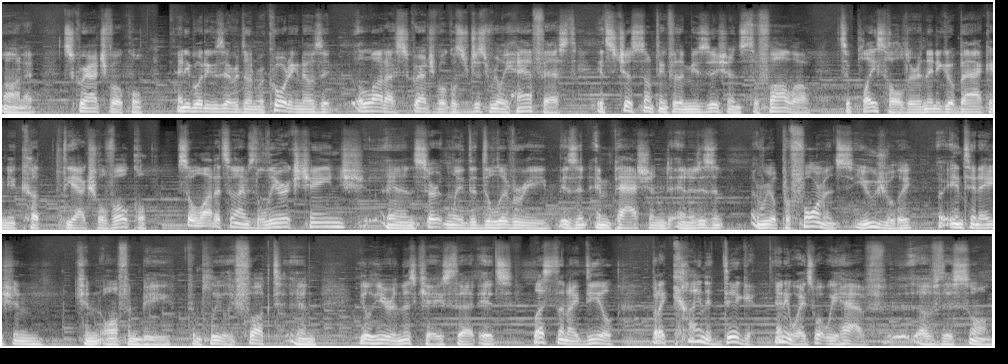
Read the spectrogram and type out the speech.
on it, scratch vocal. Anybody who's ever done recording knows that a lot of scratch vocals are just really half-assed. It's just something for the musicians to follow. It's a placeholder, and then you go back and you cut the actual vocal. So a lot of times the lyrics change, and certainly the delivery isn't impassioned, and it isn't a real performance usually. Intonation can often be completely fucked, and you'll hear in this case that it's less than ideal, but I kind of dig it. Anyway, it's what we have of this song,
